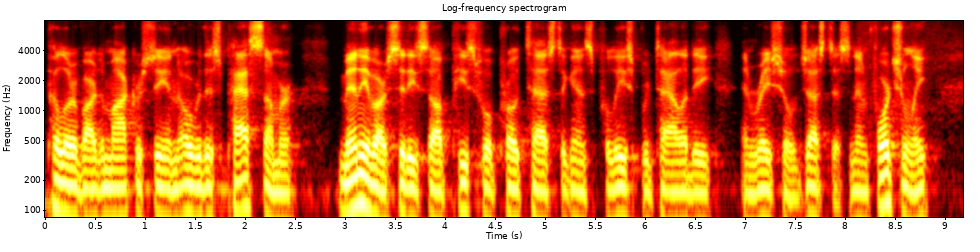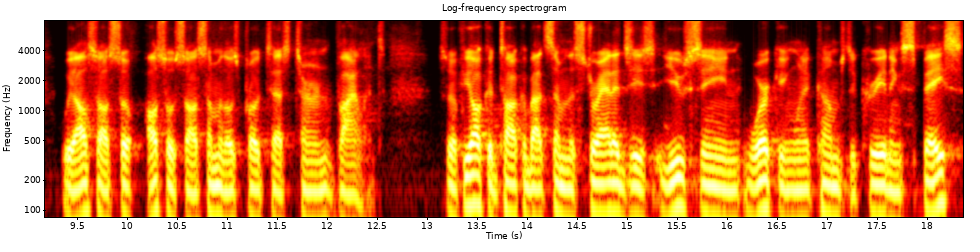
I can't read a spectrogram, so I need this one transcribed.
pillar of our democracy. And over this past summer, many of our cities saw peaceful protests against police brutality and racial justice. And unfortunately, we also, also, also saw some of those protests turn violent. So, if y'all could talk about some of the strategies you've seen working when it comes to creating space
